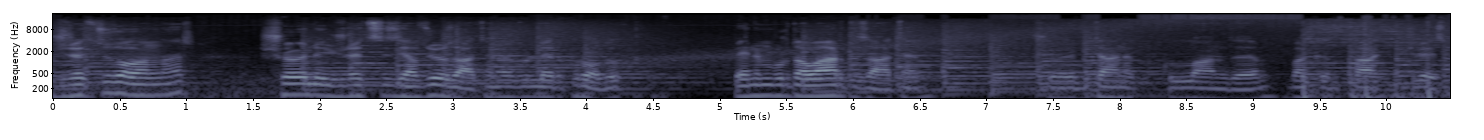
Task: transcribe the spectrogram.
ücretsiz olanlar şöyle ücretsiz yazıyor zaten öbürleri proluk Benim burada vardı zaten. Şöyle bir tane kullandığım. Bakın takipçi resmi.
